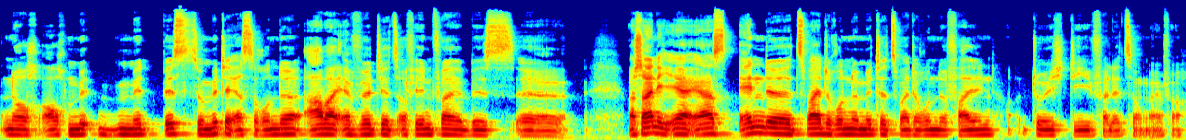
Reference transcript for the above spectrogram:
Noch auch mit, mit bis zur Mitte erste Runde. Aber er wird jetzt auf jeden Fall bis äh, wahrscheinlich eher erst Ende zweite Runde, Mitte zweite Runde fallen durch die Verletzung einfach.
